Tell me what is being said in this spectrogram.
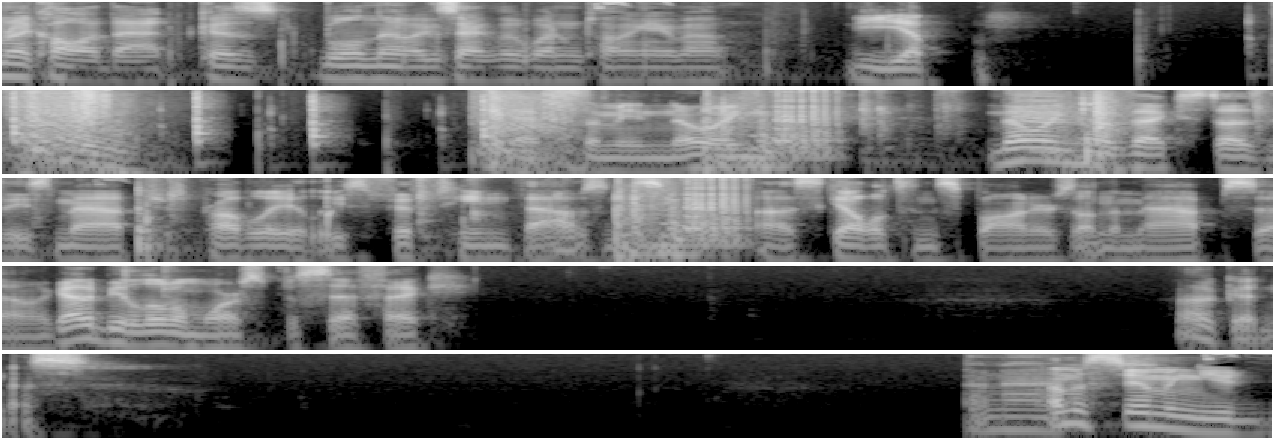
gonna call it that because we'll know exactly what I'm talking about. yep. Yes, I mean knowing knowing how Vechs does these maps, there's probably at least fifteen thousand uh, skeleton spawners on the map, so I got to be a little more specific. Oh goodness. Oh. I'm assuming you.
